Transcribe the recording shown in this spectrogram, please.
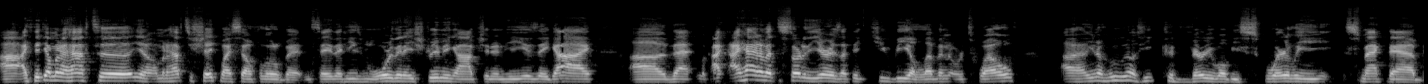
uh, I think I'm going to have to, you know, I'm going to have to shake myself a little bit and say that he's more than a streaming option, and he is a guy uh, that look. I, I, had him at the start of the year as I think QB 11 or 12. Uh, you know, who knows? He could very well be squarely smack dab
